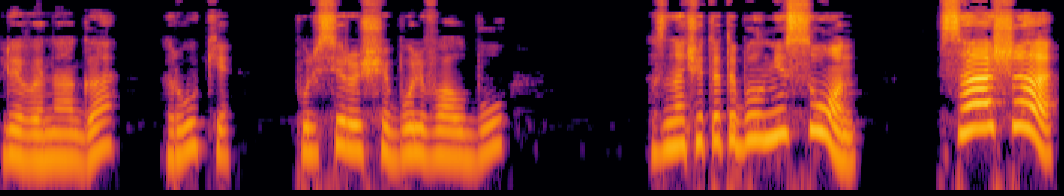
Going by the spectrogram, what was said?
Левая нога, руки, пульсирующая боль во лбу. Значит, это был не сон! «Саша!»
